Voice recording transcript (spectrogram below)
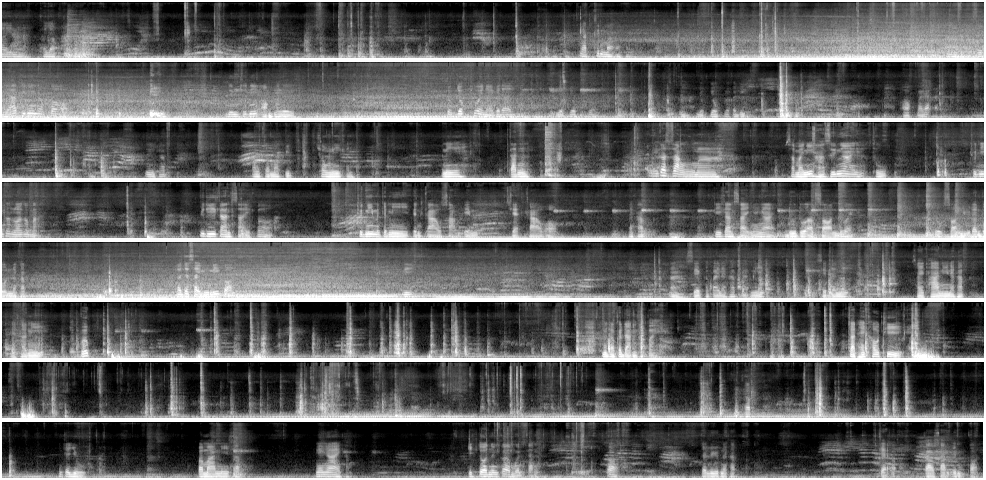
ล้ๆหน่อยขยับหน่อยงัดขึ้นมาเสร็จแล้วทีนี้เราก็ ดึงชุดนี้ออกมาเลย ยกยกช่วยหน่อยก็ได้ ยกยกช่วยยกยกแล้วก็ดึงออกมาแล้ว นี่ครับ เราจะมาปิดช่องนี้กัน อันนี้กัน อันนี้ก็สั่งมา สมัยนี้หาซื้อง่ายนะถูก ชุดนี้ก็ร้อยกว่าบาท วิธีการใส่ก็ ชุดนี้มันจะมีเป็นกาว 3M แกะกาวออกนะครับวิธีการใส่ง่าย ๆ ดูตัวอักษรด้วย ตัวอักษรอยู่ด้านบนนะครับ เราจะใส่รูนี้ก่อนนี่อ่าเสียบเข้าไปนะครับ แบบนี้ เสียบด้านนี้ ใส่ท่านี้นะครับ ใส่ท่านี้ปุ๊บนี่เราก็ดันเข้าไป จัดให้เข้าที่ มันจะอยู่ประมาณนี้ครับ ง่ายๆครับ อีกตัวหนึ่งก็เหมือนกัน ก็อย่าลืมนะครับ แกะกาว 3M ก่อน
